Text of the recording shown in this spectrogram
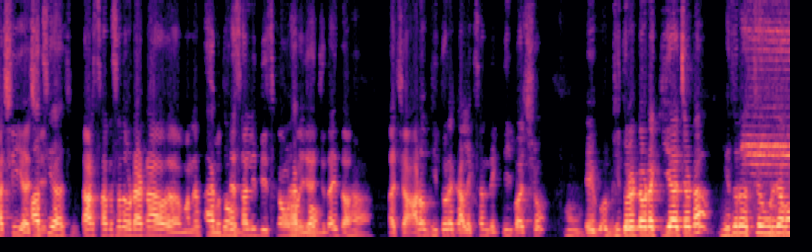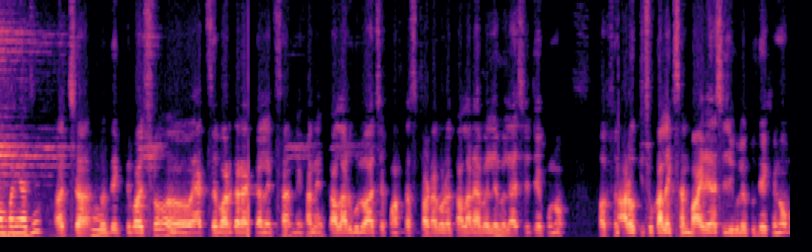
আছেই আছে। আছে আছে তার সাথে সাথে ওটা একটা মানে স্পেশালি ডিসকাউন্ট হয়ে যাচ্ছে তাই তো? হ্যাঁ। আচ্ছা আরও ভিতরে কালেকশন দেখতেই পাচ্ছ। ভিতরেটা ওটা কি আছে ওটা? ভিতরে হচ্ছে উর্জা কোম্পানি আছে। আচ্ছা তো। দেখতে পাচ্ছ একশো বারকার এক কালেকশন এখানে কালারগুলো আছে পাঁচটা ছটা করে কালার অ্যাভেলেবেল আছে যে কোনো অপশন আরও কিছু কালেকশন বাইরে আছে যেগুলো একটু দেখে নেব।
